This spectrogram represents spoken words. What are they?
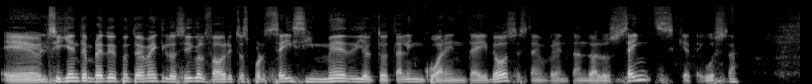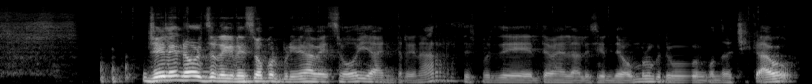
Eh, el siguiente en MX, los Eagles favoritos por seis y medio, el total en 42. Está enfrentando a los Saints, que te gusta. Jalen Hurts regresó por primera vez hoy a entrenar después del tema de la lesión de hombro que tuvo contra Chicago.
